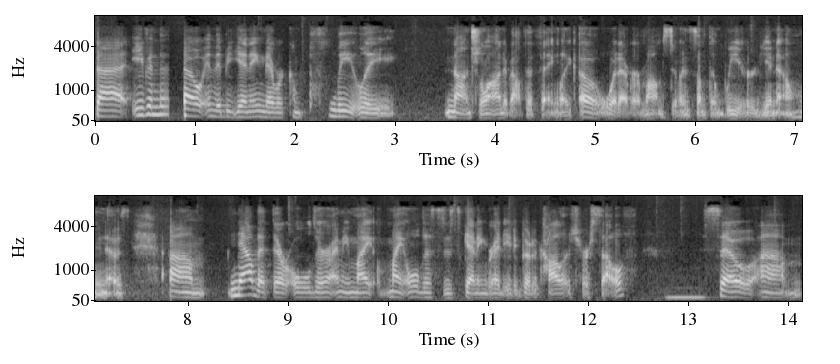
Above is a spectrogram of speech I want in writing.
that even though in the beginning they were completely nonchalant about the thing, like, oh, whatever, mom's doing something weird, you know, who knows. Um, now that they're older, I mean, my, my oldest is getting ready to go to college herself. So um,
